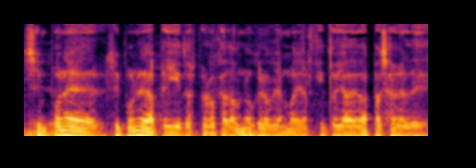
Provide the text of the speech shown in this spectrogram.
sin, poner, sin poner apellidos, pero cada uno creo que es mayorcito ya de edad para saber de,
